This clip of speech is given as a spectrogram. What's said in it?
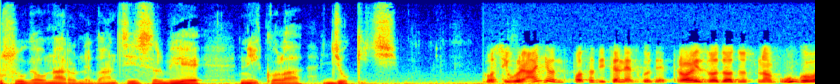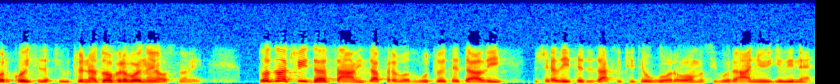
usluga u Narodnoj banci Srbije Nikola Đukić. Osiguranje od posledica nezgode je proizvod, odnosno ugovor koji se zaključuje na dobrovoljnoj osnovi. To znači da sami zapravo odlučujete da li želite da zaključite ugovor o ovom osiguranju ili ne.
